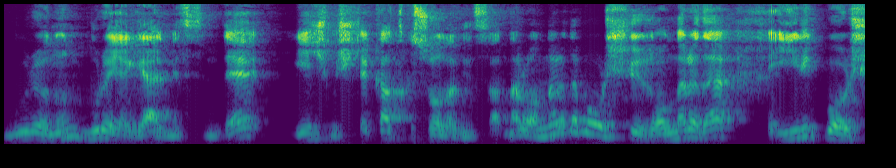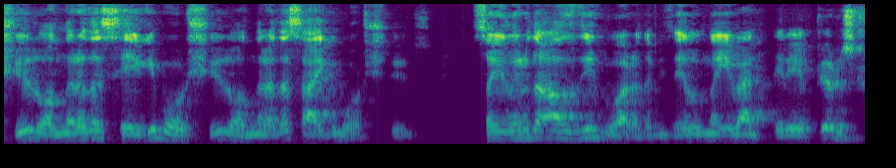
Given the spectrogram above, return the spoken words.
buranın buraya gelmesinde geçmişte katkısı olan insanlar. Onlara da borçluyuz. Onlara da iyilik borçluyuz. Onlara da sevgi borçluyuz. Onlara da saygı borçluyuz. Sayıları da az değil bu arada. Biz alumni eventleri yapıyoruz.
